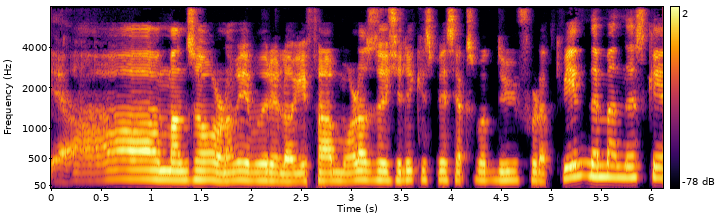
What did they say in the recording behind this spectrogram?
Ja, men så har nå vi vært i lag i fem år, da, så det er ikke like spesielt som at du får deg et kvinnemenneske.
